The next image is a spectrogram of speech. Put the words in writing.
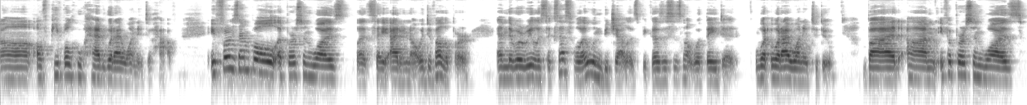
uh, of people who had what i wanted to have. If for example a person was let's say i don't know a developer and they were really successful i wouldn't be jealous because this is not what they did what, what i wanted to do. But um, if a person was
